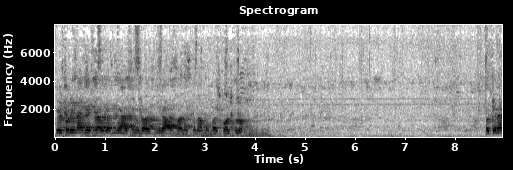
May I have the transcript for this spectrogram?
చిరుకూరి నాగేశ్వరరావు గారిని ఆశీన్ కావాల్సిందిగా ఆహ్వానిస్తున్నాము. బస్ పోషకులు ఓకేనా?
